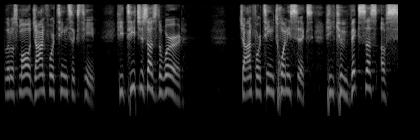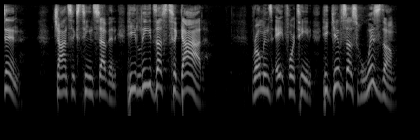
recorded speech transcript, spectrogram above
a little small. John 14, 16. He teaches us the word. John 14, 26. He convicts us of sin. John 16, 7. He leads us to God. Romans 8, 14. He gives us wisdom.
